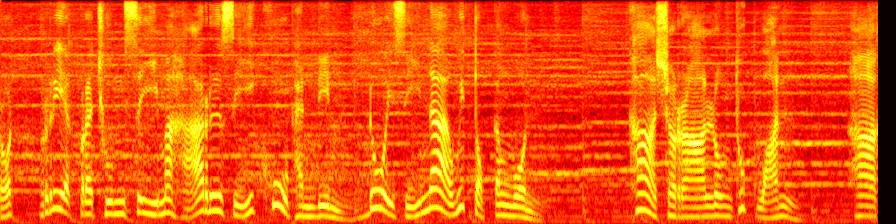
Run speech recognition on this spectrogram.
รถเรียกประชุมสี่มหาฤาษีคู่แผ่นดิน ด้วยสีหน้าวิตกกังวล ข้าชราลงทุกวัน หาก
